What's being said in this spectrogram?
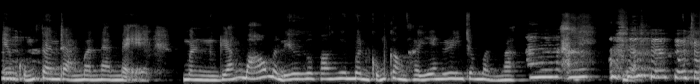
ừ. em cũng tin rằng mình là mẹ mình gắn bó mình yêu con nhưng mình cũng cần thời gian riêng cho mình mà dạ.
